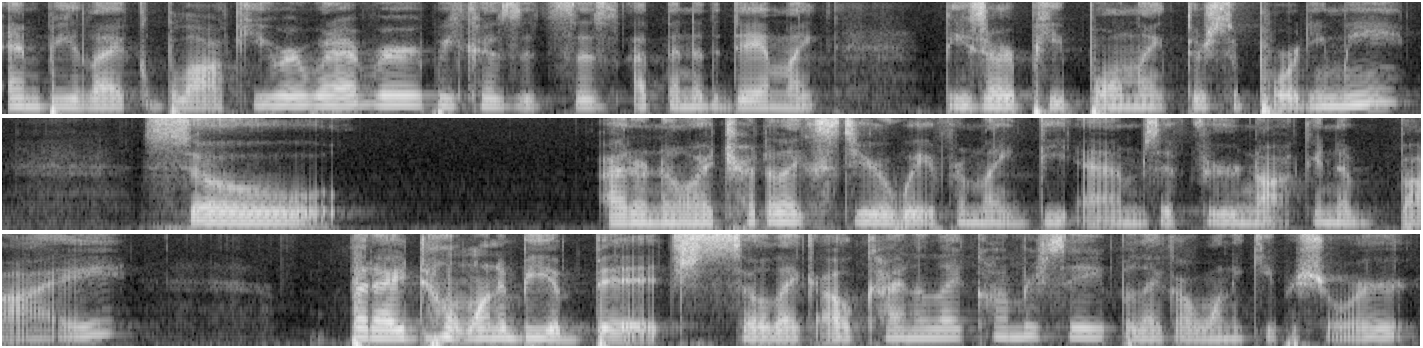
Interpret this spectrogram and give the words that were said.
and be like block you or whatever because it's just at the end of the day I'm like these are people and like they're supporting me. So I don't know, I try to like steer away from like DMs if you're not going to buy. But I don't want to be a bitch. So like I'll kind of like conversate, but like I want to keep it short.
